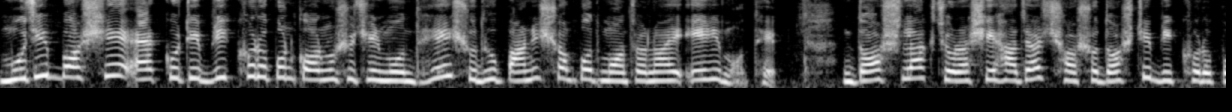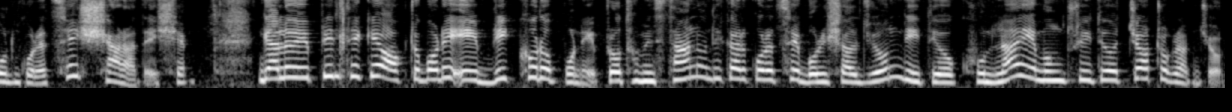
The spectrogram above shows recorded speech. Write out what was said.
মুজিব বর্ষে এক কোটি বৃক্ষরোপণ কর্মসূচির মধ্যে শুধু পানি সম্পদ মন্ত্রণালয় এরই মধ্যে দশ লাখ চৌরাশি হাজার ছশো দশটি বৃক্ষরোপণ করেছে সারা দেশে। গেল এপ্রিল থেকে অক্টোবরে এই বৃক্ষরোপণে প্রথম স্থান অধিকার করেছে বরিশাল জোন, দ্বিতীয় খুলনা এবং তৃতীয় চট্টগ্রাম জোন।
